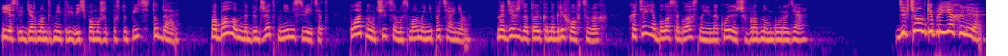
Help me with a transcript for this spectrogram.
Если Герман Дмитриевич поможет поступить, то да. По баллам на бюджет мне не светит. Платно учиться мы с мамой не потянем. Надежда только на Греховцевых. Хотя я была согласна и на колледж в родном городе. «Девчонки приехали!»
